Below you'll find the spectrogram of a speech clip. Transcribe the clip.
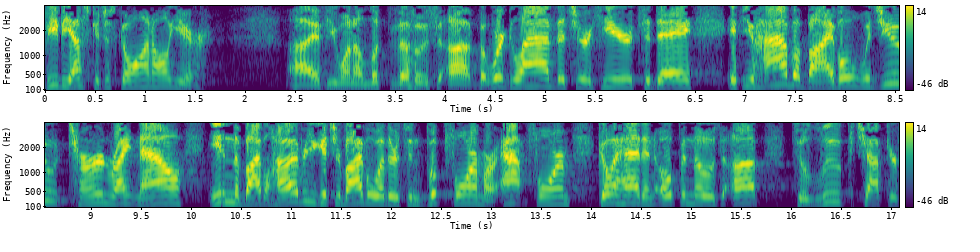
VBS could just go on all year uh, if you want to look those up. But we're glad that you're here today. If you have a Bible, would you turn right now in the Bible, however you get your Bible, whether it's in book form or app form, go ahead and open those up to Luke chapter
